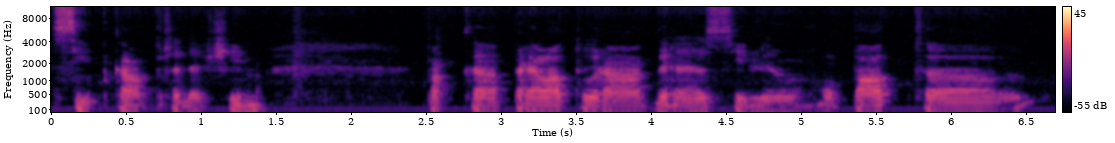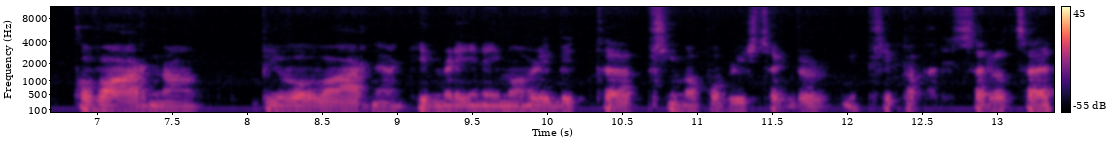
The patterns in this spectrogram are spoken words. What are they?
Sípka především, pak prelatura, kde sídlil opat, kovárna, pivovár, nějaký mlýny mohly být eh, přímo poblíž, což byl i případ tady Sedlce.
